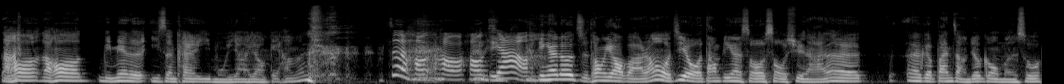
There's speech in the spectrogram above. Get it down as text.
然后然后里面的医生开了一模一样的药给他们，这好好好 瞎哦，应该都是止痛药吧？然后我记得我当兵的时候受训啊，那个。那个班长就跟我们说：“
